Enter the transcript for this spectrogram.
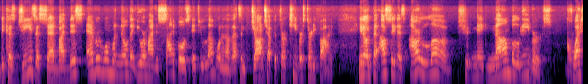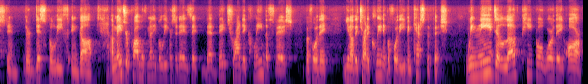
Because Jesus said, By this everyone would know that you are my disciples if you love one another. That's in John chapter 13, verse 35. You know, but I'll say this our love should make non believers question their disbelief in God. A major problem with many believers today is that they try to clean the fish before they, you know, they try to clean it before they even catch the fish. We need to love people where they are.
